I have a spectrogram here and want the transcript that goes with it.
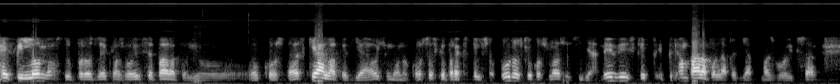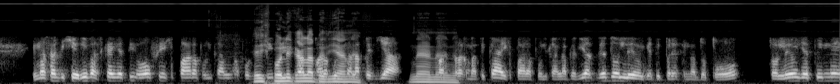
πυλώνας του project, μας βοήθησε πάρα πολύ ο, ο Κώστας και άλλα παιδιά, όχι μόνο ο Κώστας και ο Πραξιτέλης ο Πούρος και ο Κοσμάς ο Τσιγιαννίδης και υπήρχαν πάρα πολλά παιδιά που μας βοήθησαν. Ήμασταν τυχεροί βασικά γιατί ο Όφη έχει πάρα πολύ καλά αποδείξει. Έχει πολύ καλά παιδιά, ναι. παιδιά. Ναι, ναι, ναι. Πραγματικά έχει πάρα πολύ καλά παιδιά. Δεν το λέω γιατί πρέπει να το πω. Το λέω γιατί είναι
